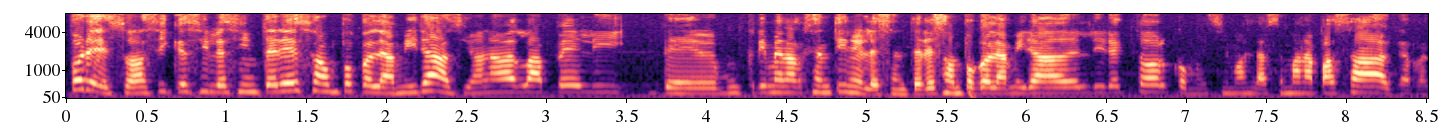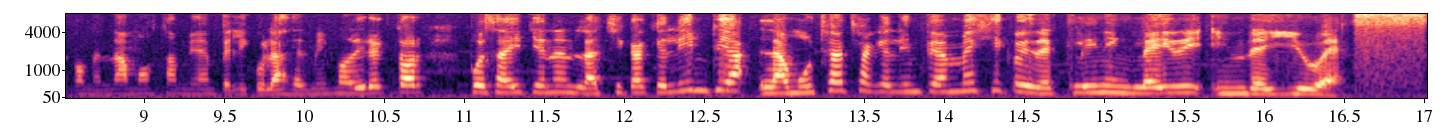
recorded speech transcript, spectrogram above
Por eso, así que si les interesa un poco la mirada, si van a ver la peli de un crimen argentino y les interesa un poco la mirada del director, como hicimos la semana pasada, que recomendamos también películas del mismo director, pues ahí tienen La chica que limpia, La muchacha que limpia en México y The Cleaning Lady in the US.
